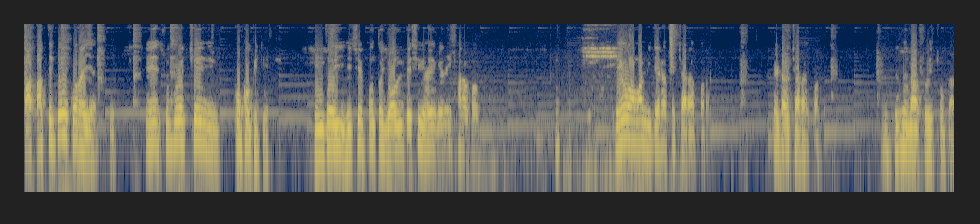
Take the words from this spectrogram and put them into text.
পাতা থেকেও করা যাচ্ছে। এ শুধু হচ্ছে কোকোপিটে কিন্তু এই হিসেব মতো জল বেশি হয়ে গেলেই খারাপ হবে। এও আমার নিজের হাতে চারা করা। এটাও চারা করা। শুধু না করে ছোপড়া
